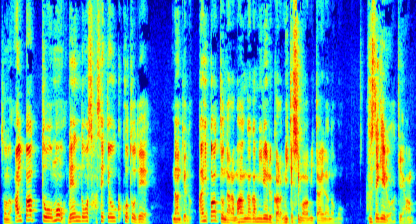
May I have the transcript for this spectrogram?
その iPad も連動させておくことで、なんていうの、iPad なら漫画が見れるから見てしまうみたいなのも 防げるわけやん。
